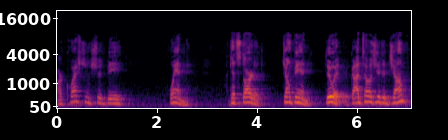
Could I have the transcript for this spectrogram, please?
our question should be when? Get started. Jump in. Do it. If God tells you to jump,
